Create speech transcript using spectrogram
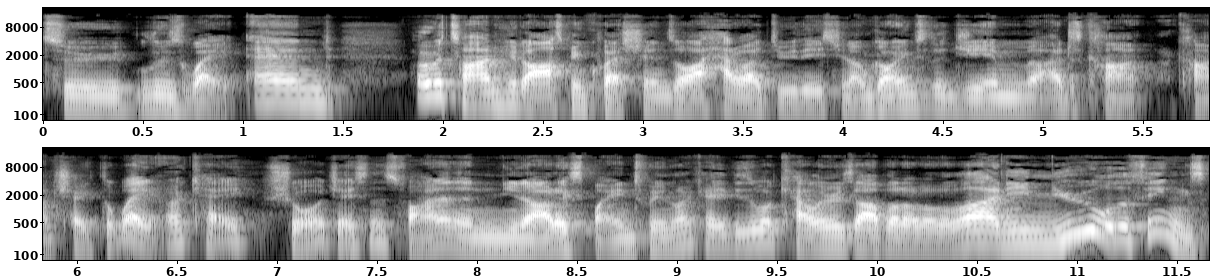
to lose weight. And over time he'd ask me questions or oh, how do I do this? You know, I'm going to the gym, I just can't I can't shake the weight. Okay, sure, Jason is fine. And then, you know, I'd explain to him, okay, these are what calories are, blah, blah, blah, blah. And he knew all the things,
